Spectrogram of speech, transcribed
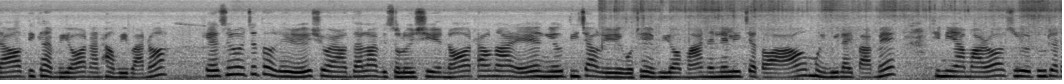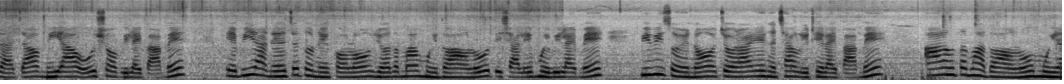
ကြောင်းသိခံပြီးတော့နားထောင်ပေးပါနော်ကဲဆိုတော့ကျက်တော်လေးတွေရွှေအောင်တန်းလာပြီဆိုလို့ရှိရင်တော့ထောင်းထားတဲ့ငရုတ်သီးကြောက်လေးတွေကိုထည့်ပြီးတော့မှနည်းနည်းလေးကျက်သွားအောင်မှွေပေးလိုက်ပါမယ်ဒီနေရာမှာတော့ဇူရိုတူးတက်တာကြောင့်မီးအားကိုရှော့ပေးလိုက်ပါမယ် ကဲပြီးတာနဲ့ကျက်တော်နေအကုန်လုံးရောသမားမှွေသွားအောင်လို့တေချာလေးမှွေပေးလိုက်မယ်ပြီးပြီဆိုရင်တော့ကြော်ထားတဲ့ငချောက်လေးထည့်လိုက်ပါမယ် အားလုံးသမသွားအောင်လို့မှွေရ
